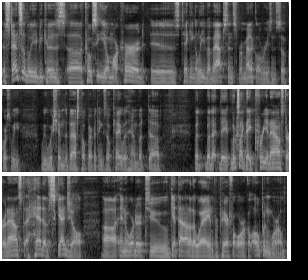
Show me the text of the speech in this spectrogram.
ostensibly because uh, co-CEO Mark Hurd is taking a leave of absence for medical reasons. So of course we, we wish him the best, hope everything's okay with him. But, uh, but, but they, it looks like they pre-announced or announced ahead of schedule uh, in order to get that out of the way and prepare for Oracle Open World.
